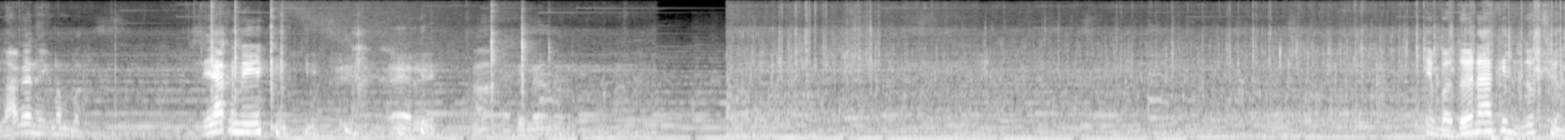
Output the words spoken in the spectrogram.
લાગે ને એક નંબર? એક ને. એ બધો નાખી દીધો શું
